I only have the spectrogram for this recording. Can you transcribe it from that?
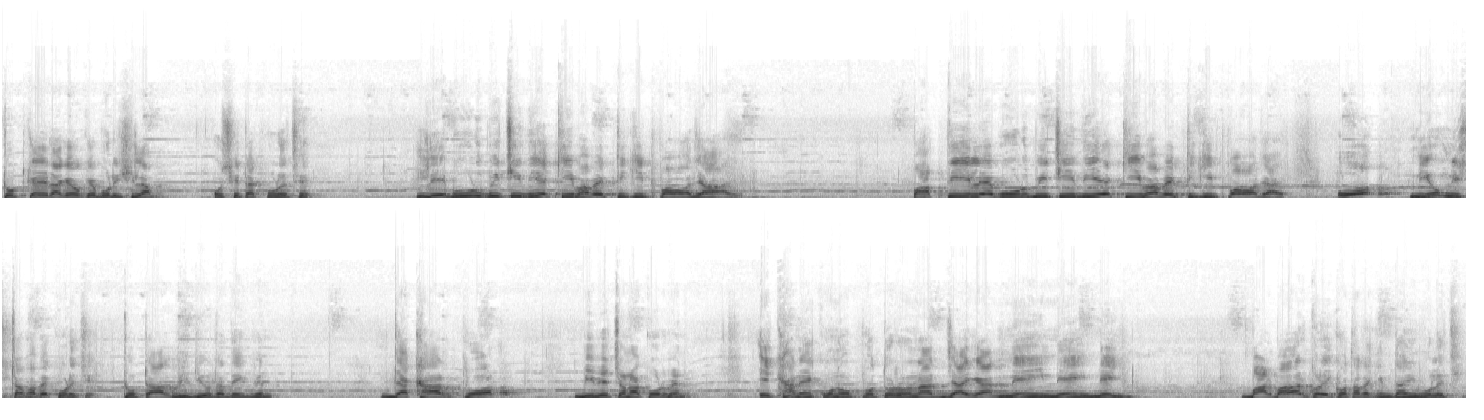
টোটকা এর আগে ওকে বলেছিলাম, ও সেটা করেছে। লেবুর বিচি দিয়ে কীভাবে টিকিট পাওয়া যায়? পাতি লেবুর বিচি দিয়ে কীভাবে টিকিট পাওয়া যায়? ও নিয়মনিষ্ঠভাবে করেছে। টোটাল ভিডিওটা দেখবেন। দেখার পর বিবেচনা করবেন। এখানে কোনো প্রতারণার জায়গা নেই নেই নেই। বারবার করে এই কথাটা কিন্তু আমি বলেছি।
